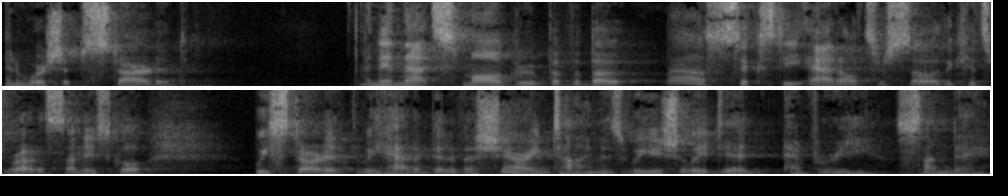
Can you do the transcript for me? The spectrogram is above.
and worship started. And in that small group of about well, 60 adults or so, the kids were out of Sunday school, we started, we had a bit of a sharing time as we usually did every Sunday.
